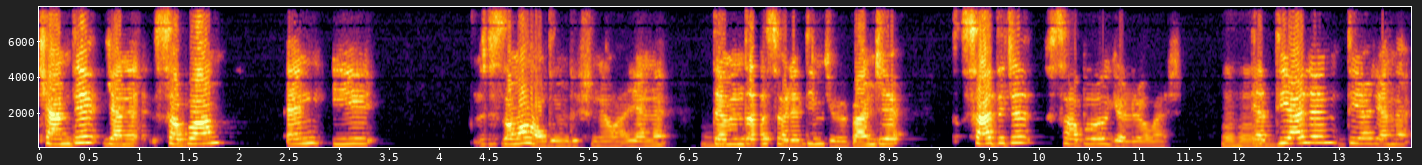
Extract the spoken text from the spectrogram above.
kendi yani sabahın en iyi zaman olduğunu düşünüyorlar. Yani demin de söylediğim gibi bence sadece sabahı görüyorlar. Hı hı. Ya diğerlerin diğer yani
